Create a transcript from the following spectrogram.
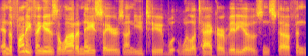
And the funny thing is, a lot of naysayers on YouTube will, will attack our videos and stuff, and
